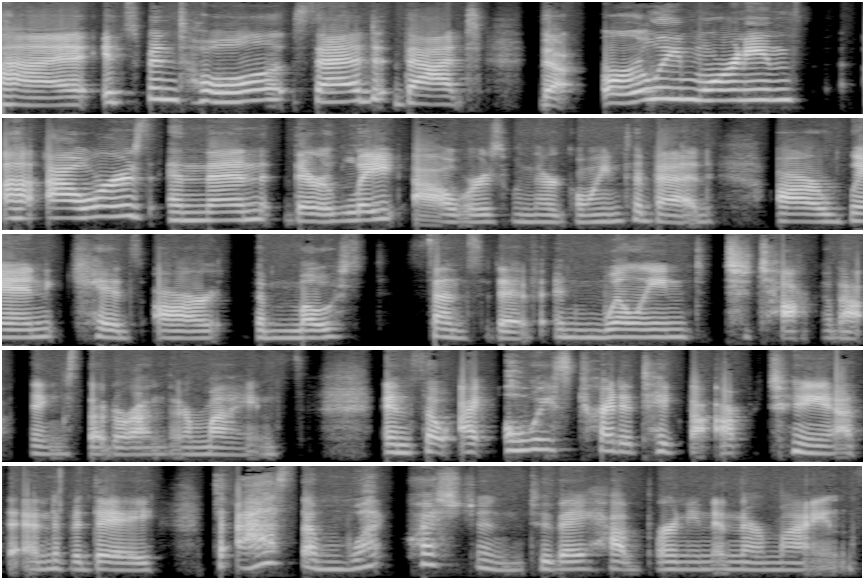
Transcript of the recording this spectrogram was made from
Uh, it's been told, said that the early mornings uh, hours and then their late hours when they're going to bed are when kids are the most sensitive and willing to talk about things that are on their minds. And so I always try to take the opportunity at the end of a day to ask them what question do they have burning in their minds?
